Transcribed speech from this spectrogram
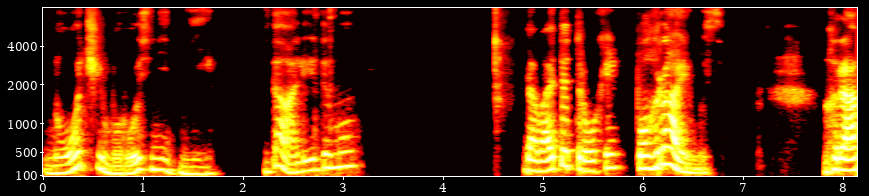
ночі, морозні дні. Далі йдемо. Давайте трохи пограємось. Гра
